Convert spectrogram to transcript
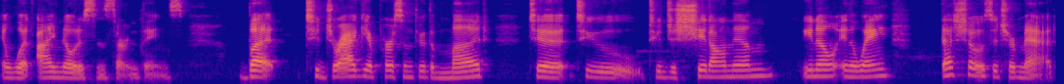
and what I noticed in certain things. But to drag your person through the mud, to to to just shit on them, you know, in a way, that shows that you're mad.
